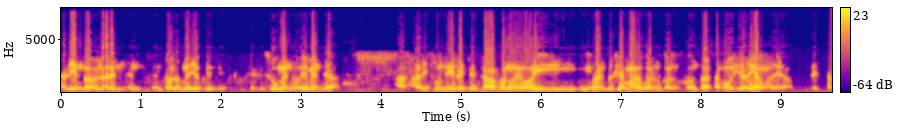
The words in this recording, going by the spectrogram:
saliendo a hablar en, todos los medios que, se sumen, obviamente, a, difundir este trabajo nuevo y, y bueno, entusiasmado con, con, toda esta movida, digamos, de, esta,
